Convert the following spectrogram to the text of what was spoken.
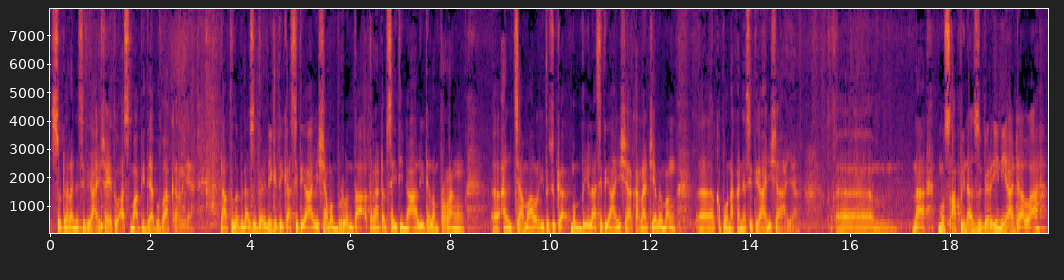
saudaranya Siti Aisyah yaitu Asma binti Abu Bakar ya Nah Abdullah bin Zubair ini ketika Siti Aisyah memberontak terhadap Sayyidina Ali dalam perang uh, Al-Jamal itu juga membela Siti Aisyah karena dia memang uh, keponakannya Siti Aisyah ya. Uh, nah Mus'ab bin Az-Zubair ini adalah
